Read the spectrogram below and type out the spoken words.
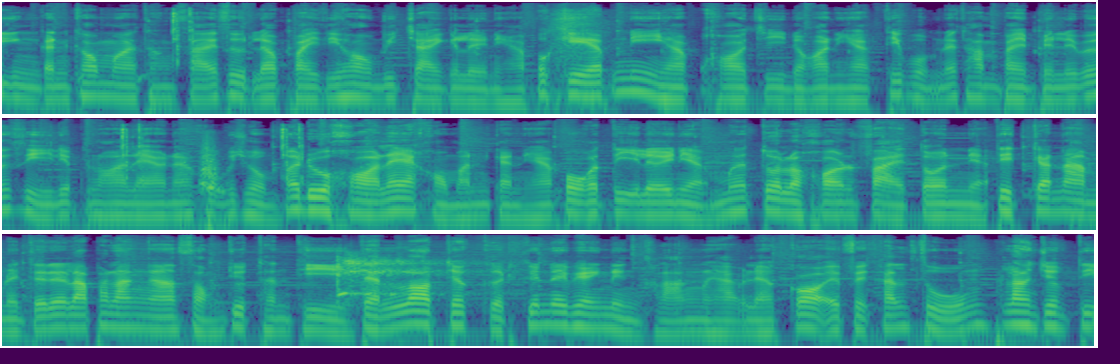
ดิ่งกันเข้ามาทางซ้ายสุดแล้วไปที่ห้องวิจัยกันเลยนะครับโอเคครับนี่ครับคอจีนอนนี่ครับที่ผมได้ทำไปเป็นเลเวล4เรียบร้อยแล้วนะคุณผู้ชมมาดูคอแรกของมันกันครับปกติเลยเนี่ยเมื่อตัวละครฝ่ายตนเนี่ยติดกระหน่ำเนี่ยจะได้รับพลังงาน 2 จุดทันที แต่รอบจะเกิดขึ้นได้เพียง 1 ครั้งนะครับแล้วก็เอฟเฟกต์ขั้นสูง พลังโจมตี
